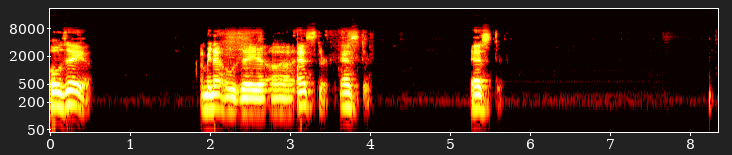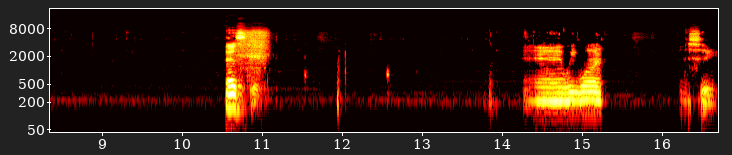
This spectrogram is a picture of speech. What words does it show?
Hosea. I mean, not Hosea, uh, Esther. Esther. Esther. Esther. And we want, let's see.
